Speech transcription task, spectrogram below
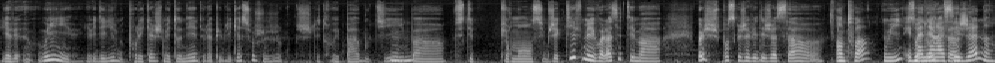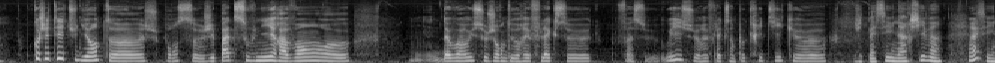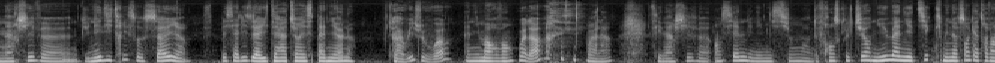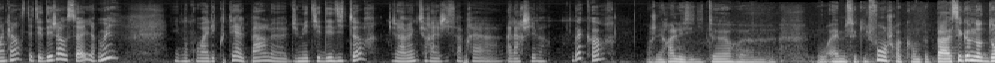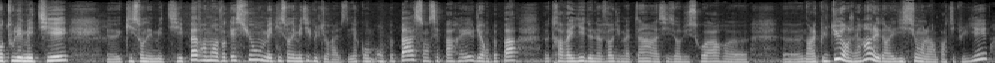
il y avait, oui, il y avait des livres pour lesquels je m'étonnais de la publication, je ne les trouvais pas aboutis, Mhm. pas, c'était purement subjectif, mais voilà, c'était ma, ouais, je pense que j'avais déjà ça, euh, En toi oui, Et de manière doute. assez jeune Quand j'étais étudiante, euh, je pense, euh, j'ai pas de souvenir avant euh, d'avoir eu ce genre de réflexe. Enfin, ce- oui, ce réflexe un peu critique. Je vais te passer une archive. Ouais. C'est une archive d'une éditrice au seuil, spécialiste de la littérature espagnole, Ah oui, je vois. Annie Morvan. Voilà. Voilà. C'est une archive ancienne d'une émission de France Culture, Nu Magnétique 1995. C'était déjà au seuil. Oui. Et donc, on va l'écouter. Elle parle du métier d'éditeur. J'aimerais bien que tu réagisses après à, à l'archive. D'accord. En général, les éditeurs euh, bon, aiment ce qu'ils font. Je crois qu'on peut pas. C'est comme dans, tous les métiers euh, qui sont des métiers pas vraiment à vocation, mais qui sont des métiers culturels. C'est-à-dire qu'on ne peut pas s'en séparer. Je veux dire, on peut pas euh, travailler de 9h du matin à 6h du soir euh, dans la culture en général et dans l'édition là en particulier.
